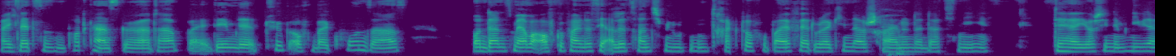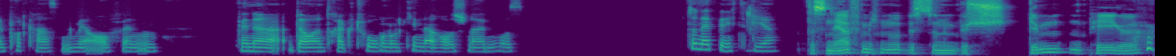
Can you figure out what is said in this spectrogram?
weil ich letztens einen Podcast gehört habe, bei dem der Typ auf dem Balkon saß. Und dann ist mir aber aufgefallen, dass hier alle 20 Minuten ein Traktor vorbeifährt oder Kinder schreien. Und dann dachte ich, nee, der Herr Yoshi nimmt nie wieder einen Podcast mit mir auf, wenn, wenn er dauernd Traktoren und Kinder rausschneiden muss. So nett bin ich zu dir. Das nervt mich nur bis zu einem bestimmten Pegel.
